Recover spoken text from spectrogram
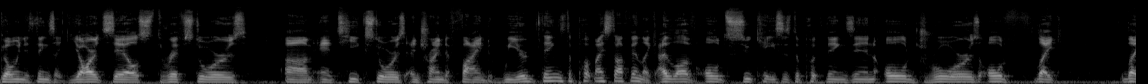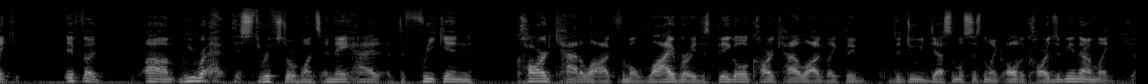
going to things like yard sales, thrift stores, um, antique stores, and trying to find weird things to put my stuff in. Like I love old suitcases to put things in, old drawers, old like like if a um, we were at this thrift store once and they had the freaking card catalog from a library, this big old card catalog, like the the Dewey Decimal System, like all the cards would be in there. I'm like, yo,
